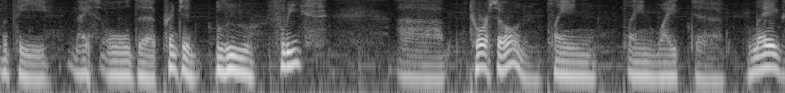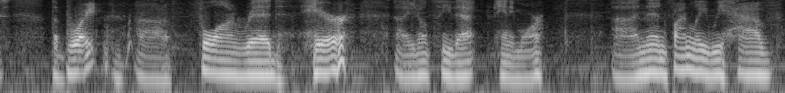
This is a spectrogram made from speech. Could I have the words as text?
with the nice old uh, printed blue fleece uh, torso and plain plain white uh, legs. The bright, full-on red hair. you don't see that anymore. Uh, and then finally, we have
